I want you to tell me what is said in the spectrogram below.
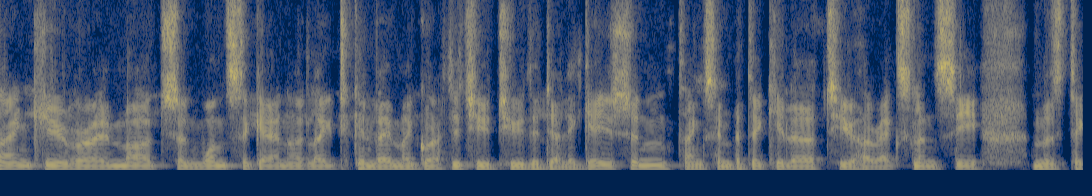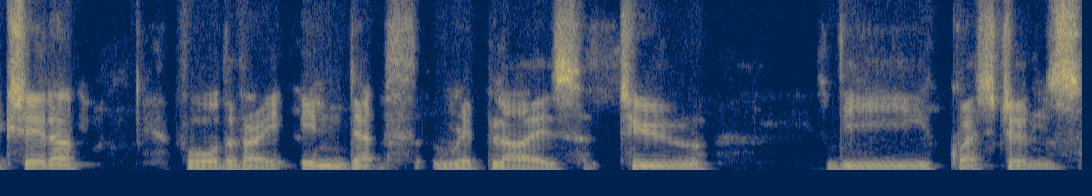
Thank you very much. And once again, I'd like to convey my gratitude to the delegation. Thanks in particular to Her Excellency Ms. Teixeira for the very in-depth replies to the questions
